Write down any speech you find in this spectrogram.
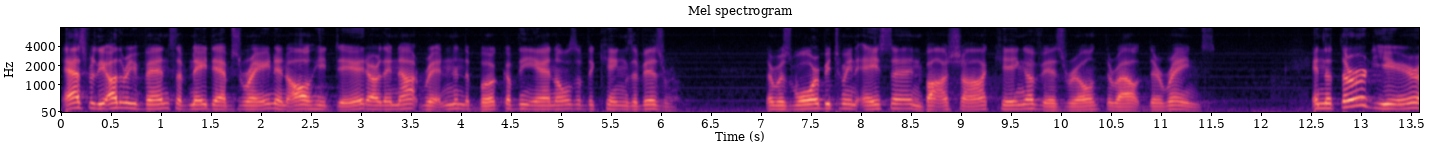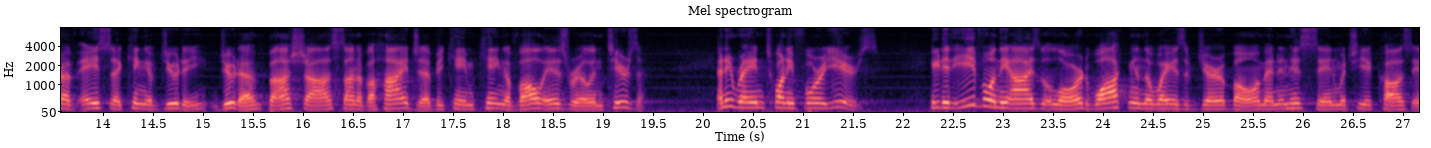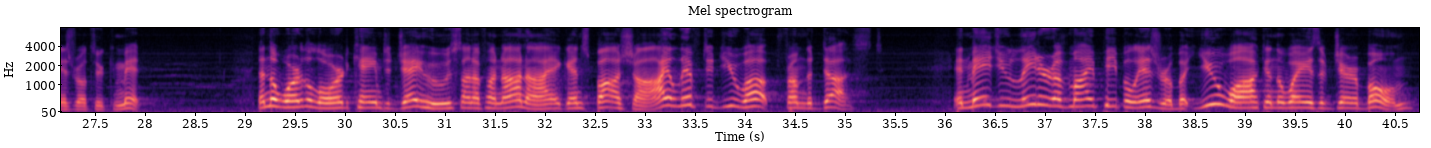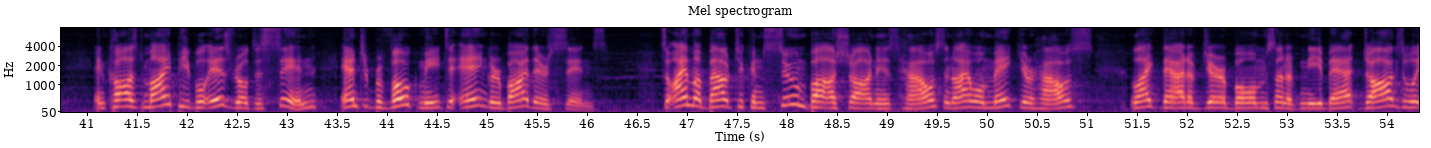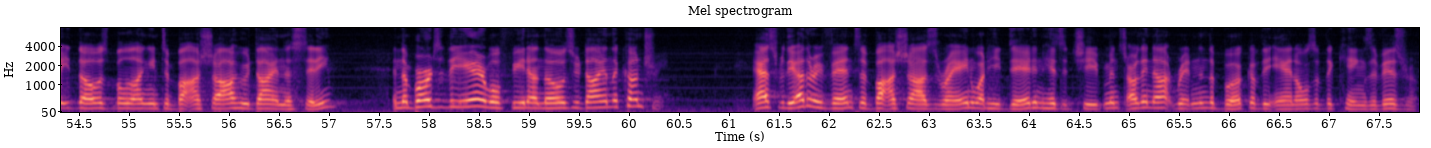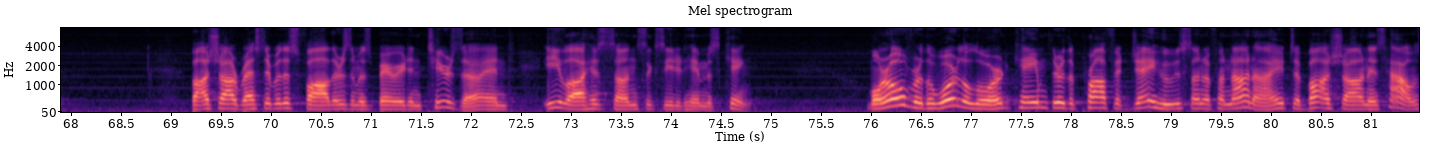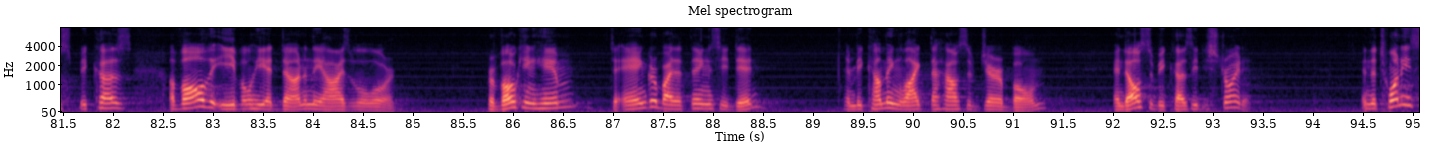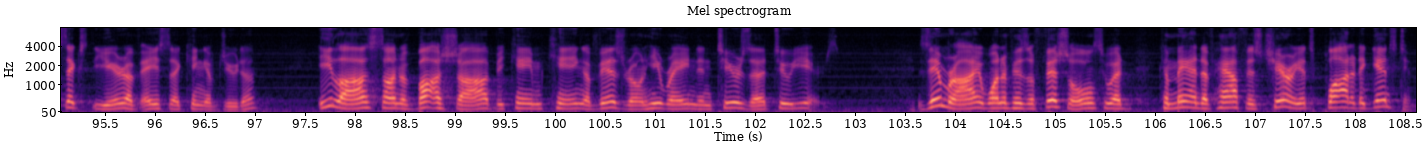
As for the other events of Nadab's reign and all he did, are they not written in the book of the annals of the kings of Israel? There was war between Asa and Baasha, king of Israel, throughout their reigns. In the third year of Asa, king of Judah, Judah Baasha, son of Ahijah, became king of all Israel in Tirzah and he reigned 24 years. He did evil in the eyes of the Lord, walking in the ways of Jeroboam and in his sin which he had caused Israel to commit. Then the word of the Lord came to Jehu, son of Hanani, against Baasha I lifted you up from the dust and made you leader of my people Israel, but you walked in the ways of Jeroboam and caused my people Israel to sin and to provoke me to anger by their sins. So I am about to consume Baasha and his house, and I will make your house like that of Jeroboam son of Nebat. Dogs will eat those belonging to Baasha who die in the city, and the birds of the air will feed on those who die in the country. As for the other events of Baasha's reign, what he did and his achievements, are they not written in the book of the annals of the kings of Israel? Baasha rested with his fathers and was buried in Tirzah, and Elah his son succeeded him as king. Moreover, the word of the Lord came through the prophet Jehu, son of Hanani, to Baasha and his house because of all the evil he had done in the eyes of the Lord, provoking him to anger by the things he did, and becoming like the house of Jeroboam, and also because he destroyed it. In the twenty sixth year of Asa, king of Judah, Elah, son of Baasha, became king of Israel, and he reigned in Tirzah two years. Zimri, one of his officials who had command of half his chariots plotted against him.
